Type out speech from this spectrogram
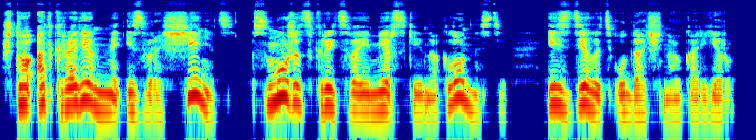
что откровенный извращенец сможет скрыть свои мерзкие наклонности и сделать удачную карьеру.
